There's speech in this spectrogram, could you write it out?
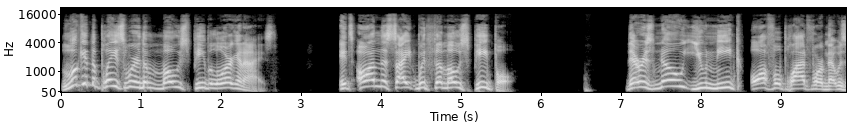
look at the place where the most people organized it's on the site with the most people there is no unique awful platform that was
